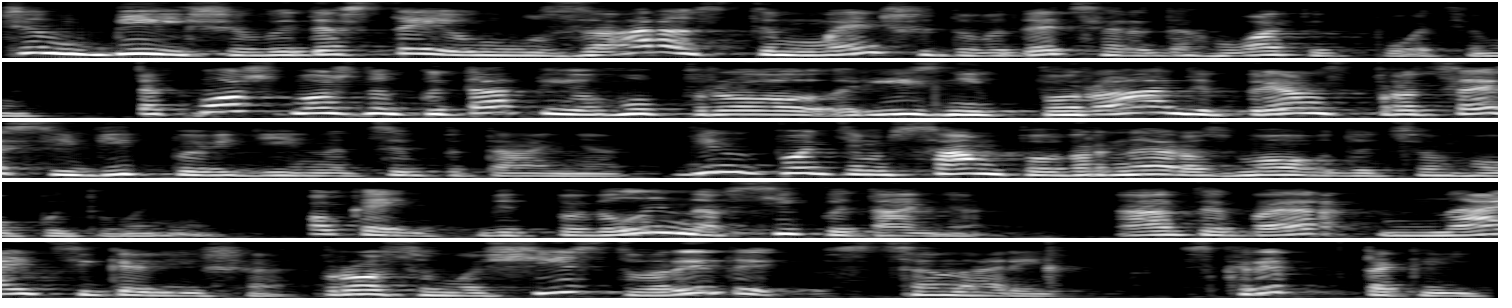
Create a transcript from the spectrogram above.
Чим більше ви дасте йому зараз, тим менше доведеться редагувати потім. Також можна питати його про різні поради прямо в процесі відповіді на ці питання. Він потім сам поверне розмову до цього опитування. Окей, відповіли на всі питання. А тепер найцікавіше. Просимо Ші створити сценарій. Скрипт такий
